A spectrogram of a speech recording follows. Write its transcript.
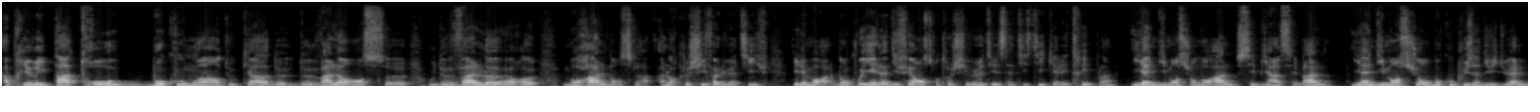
a priori pas trop ou beaucoup moins en tout cas de, de valence euh, ou de valeur euh, morale alors que le chiffre évaluatif, il est moral. Donc vous voyez, la différence entre chiffre évaluatif et statistique, elle est triple. Hein. Il y a une dimension morale, c'est bien, c'est mal. Il y a une dimension beaucoup plus individuelle.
